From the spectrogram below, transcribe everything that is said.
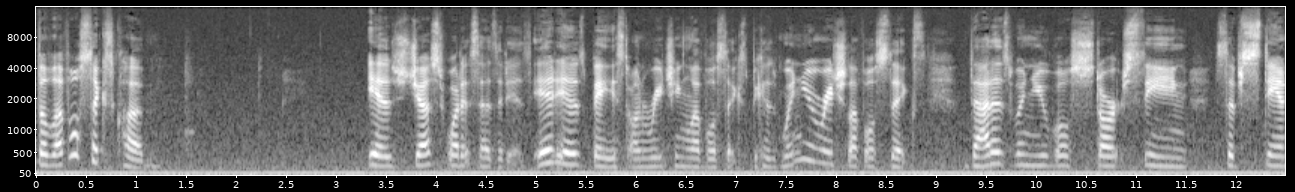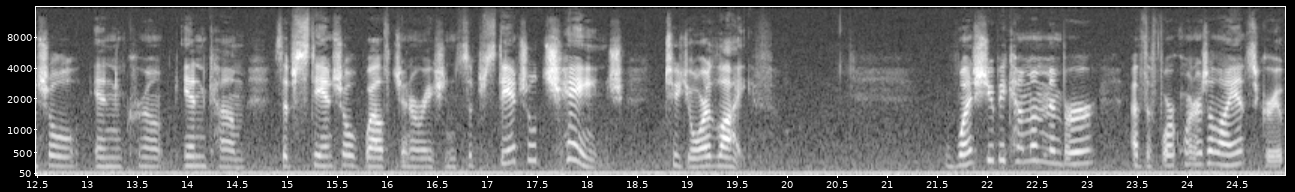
The Level 6 Club is just what it says it is. It is based on reaching level 6 because when you reach level 6, that is when you will start seeing substantial income, substantial wealth generation, substantial change to your life. Once you become a member of the Four Corners Alliance group,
